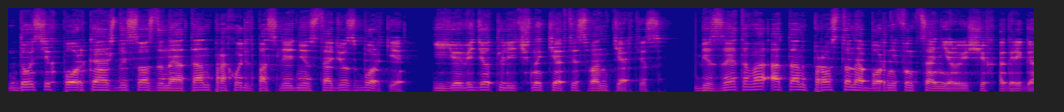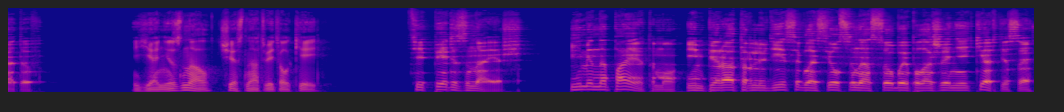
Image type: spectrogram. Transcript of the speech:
До сих пор каждый созданный Атан проходит последнюю стадию сборки – ее ведет лично Кертис Ван Кертис. Без этого Атан просто набор нефункционирующих агрегатов. «Я не знал», — честно ответил Кей. «Теперь знаешь. Именно поэтому император людей согласился на особое положение Кертиса,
